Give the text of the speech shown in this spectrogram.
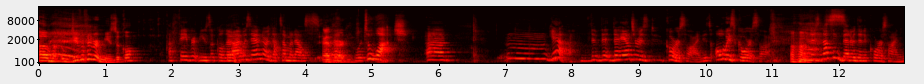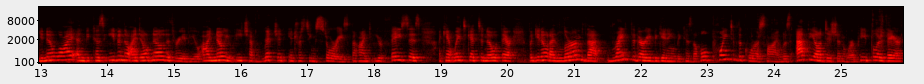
um, do you have a favorite musical? A favorite musical that I was in, or that someone else Ever. uh, To watch. Uh, mm, yeah, the, the, the answer is chorus line. It's always chorus line. Uh-huh. There's nothing better than a chorus line. You know why? And because even though I don't know the three of you, I know you each have rich and interesting stories behind your faces. I can't wait to get to know it there. But you know what? I learned that right at the very beginning because the whole point of the chorus line was at the audition where people are there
